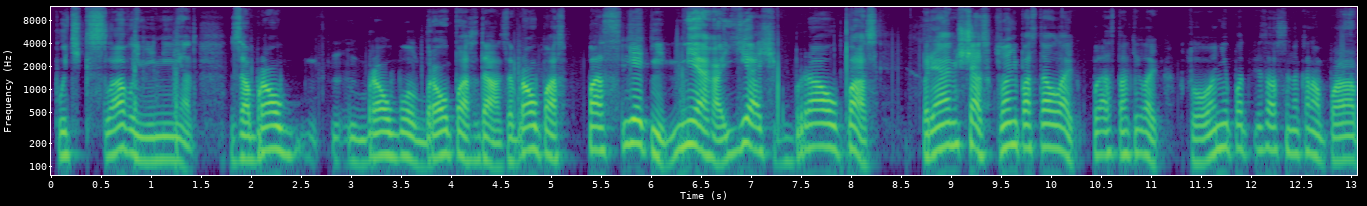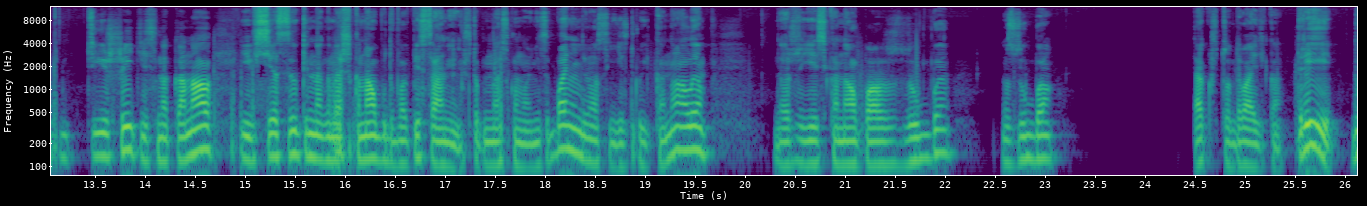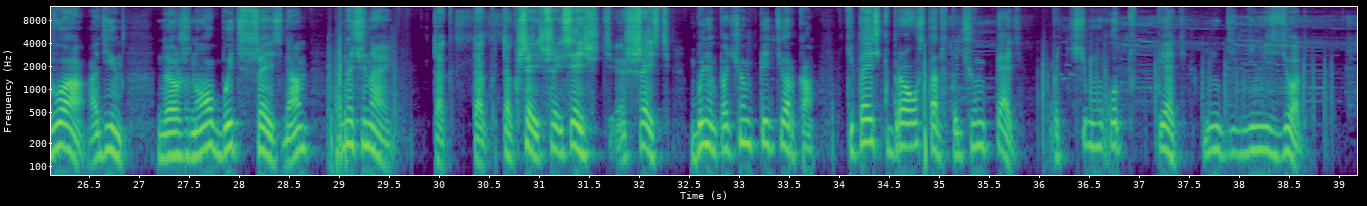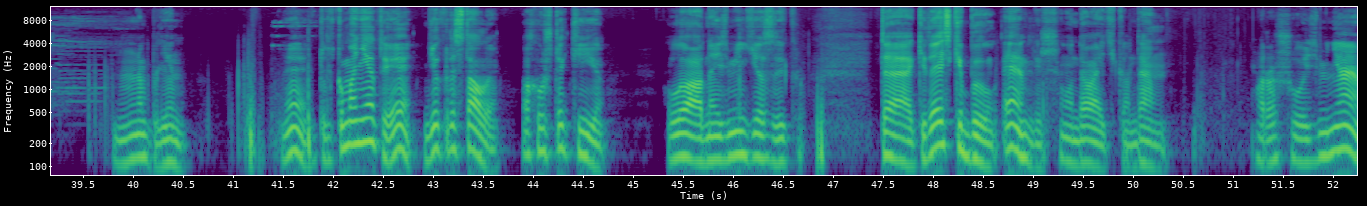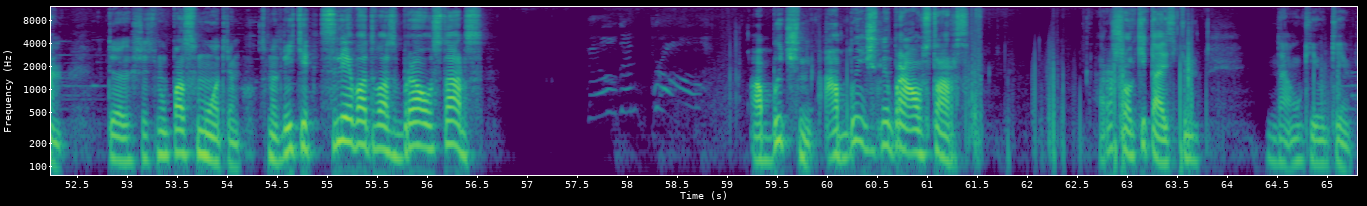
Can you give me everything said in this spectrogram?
путь славы не, не нет забрал браубол брау пас да забрал пас последний мега ящик брау пас прямо сейчас кто не поставил лайк поставьте лайк кто не подписался на канал подпишитесь на канал и все ссылки на наш канал будут в описании чтобы наш канал не забанили у нас есть другие каналы даже есть канал по зуба зуба так что давайте-ка три два один должно быть 6 да начинай так, так, так, 6, 6, 6, 6. Блин, почему пятерка? Китайский Brawl Stars, почему 5? Почему вот 5? Ну, не, не везет. Ну, блин. Э, только монеты, э, где кристаллы? Ах уж такие. Ладно, измени язык. Так, китайский был. English. Вот, давайте-ка, да. Хорошо, изменяем. Так, сейчас мы посмотрим. Смотрите, слева от вас Brawl Stars. Обычный, обычный Brawl Stars. Хорошо, китайским. Да, окей, окей.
